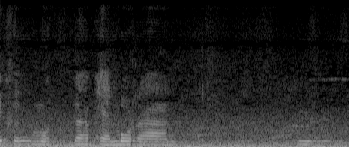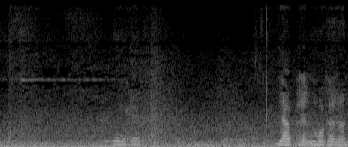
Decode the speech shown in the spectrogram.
นี้คือหมดยาแผนโบราณนี่ค่ะยาแผนโบราณ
